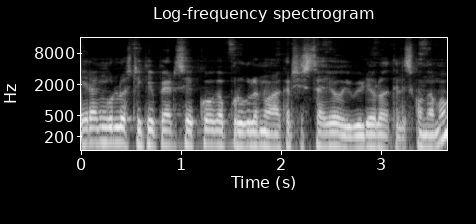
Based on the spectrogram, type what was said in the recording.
ఏ రంగుల్లో స్టిక్కీ ప్యాడ్స్ ఎక్కువగా పురుగులను ఆకర్షిస్తాయో ఈ వీడియోలో తెలుసుకుందాము.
